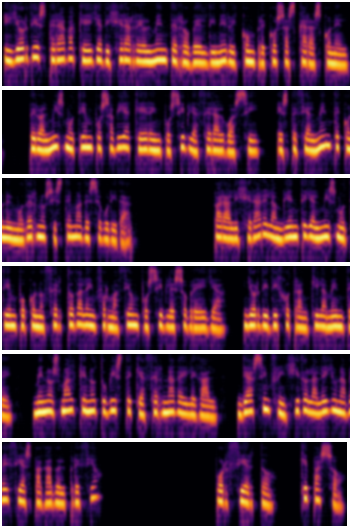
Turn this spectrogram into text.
Y Jordi esperaba que ella dijera realmente robé el dinero y compre cosas caras con él, pero al mismo tiempo sabía que era imposible hacer algo así, especialmente con el moderno sistema de seguridad. Para aligerar el ambiente y al mismo tiempo conocer toda la información posible sobre ella, Jordi dijo tranquilamente, menos mal que no tuviste que hacer nada ilegal, ¿ya has infringido la ley una vez y has pagado el precio? Por cierto, ¿qué pasó?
